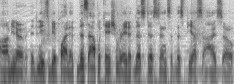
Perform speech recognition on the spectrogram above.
um, you know, it needs to be applied at this application rate, at this distance, at this PSI. So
